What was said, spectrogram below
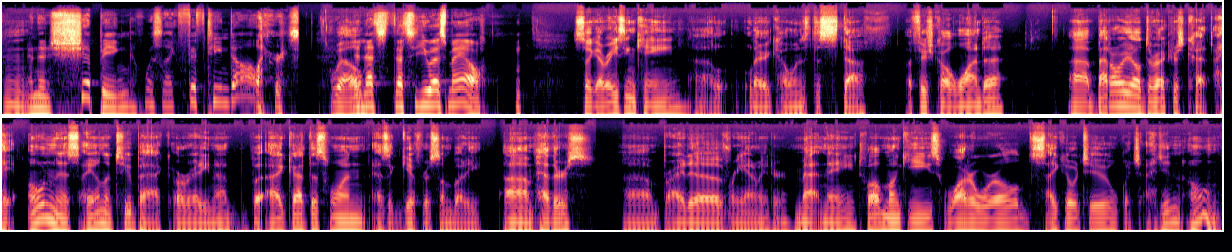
and then shipping was like fifteen dollars, Well, and that's that's the U.S. mail. so I got Raising Cain, uh, Larry Cohen's The Stuff, A Fish Called Wanda, uh, Battle Royale Director's Cut. I own this. I own the two pack already, not, but I got this one as a gift for somebody. Um, Heather's, um, Bride of Reanimator, Matinee, 12 Monkeys, Waterworld, Psycho 2, which I didn't own.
